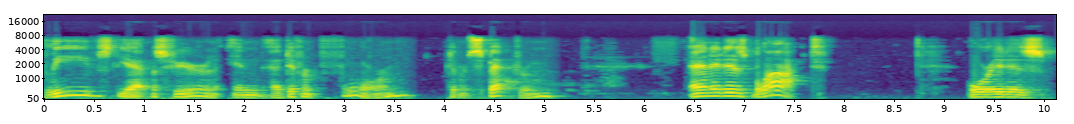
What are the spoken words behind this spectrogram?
leaves the atmosphere in a different form, different spectrum, and it is blocked or it is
